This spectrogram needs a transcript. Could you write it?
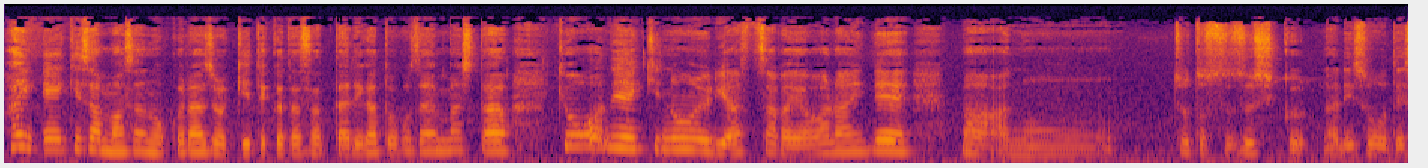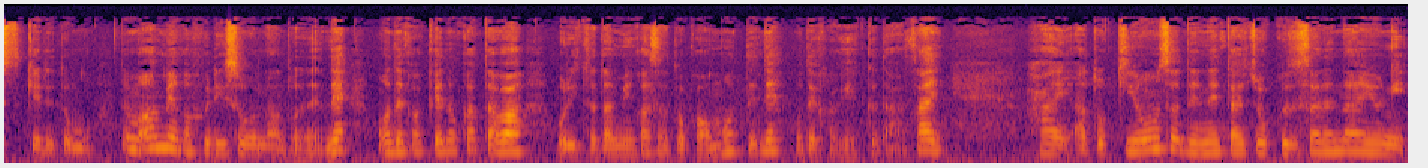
はい、えー、今朝も朝のクラジオを聞いてくださってありがとうございました。今日はね、昨日より暑さが和らいで、まあ、あのーちょっと涼しくなりそうですけれどもでも雨が降りそうなのでねお出かけの方は折りたたみ傘とかを持ってねお出かけください。はい、あと気温差でね体調崩されないように。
